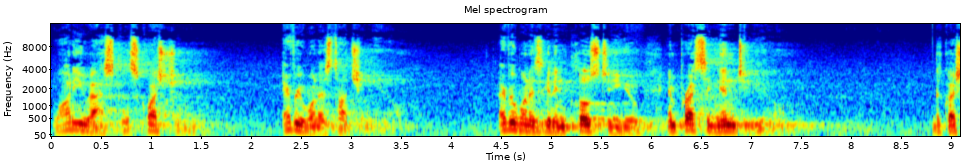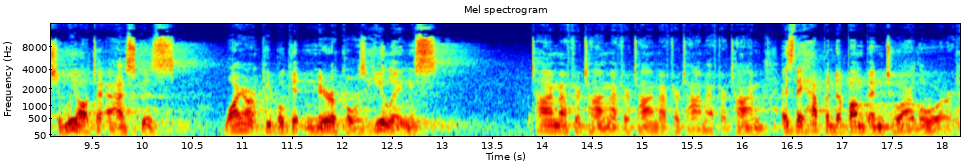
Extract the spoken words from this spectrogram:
Why do you ask this question? Everyone is touching you. Everyone is getting close to you and pressing into you. The question we ought to ask is why aren't people getting miracles, healings, time after time after time after time after time as they happen to bump into our Lord?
